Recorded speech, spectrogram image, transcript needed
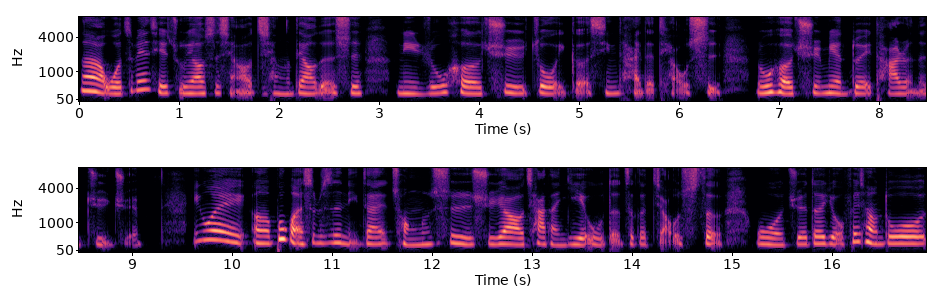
那我这边其实主要是想要强调的是，你如何去做一个心态的调试，如何去面对他人的拒绝。因为呃，不管是不是你在从事需要洽谈业务的这个角色，我觉得有非常多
